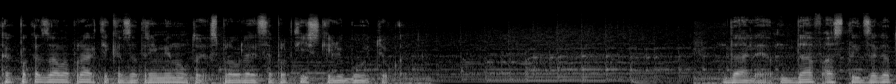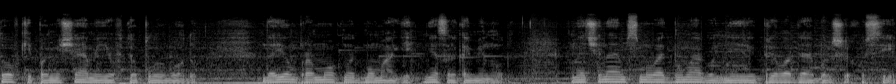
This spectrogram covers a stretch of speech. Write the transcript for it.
Как показала практика, за 3 минуты справляется практически любой утюг. Далее, дав остыть заготовки, помещаем ее в теплую воду. Даем промокнуть бумаги несколько минут. Начинаем смывать бумагу, не прилагая больших усилий.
